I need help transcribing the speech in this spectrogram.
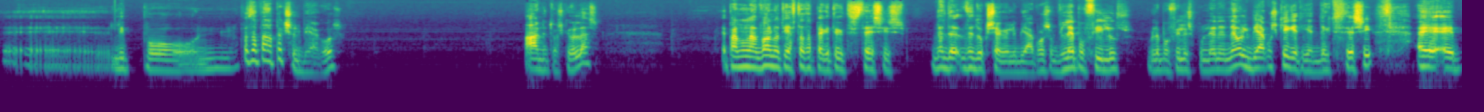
Ε, λοιπόν, θα πάει να παίξει ο Ολυμπιακός άνετος κιόλας. Επαναλαμβάνω ότι αυτά τα περί τρίτης θέσης δεν, δεν το ξέρει ο Ολυμπιακός. Βλέπω φίλους βλέπω φίλους που λένε Ναι, ο Ολυμπιακός καίγεται για την τρίτη θέση. Ε, ε,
